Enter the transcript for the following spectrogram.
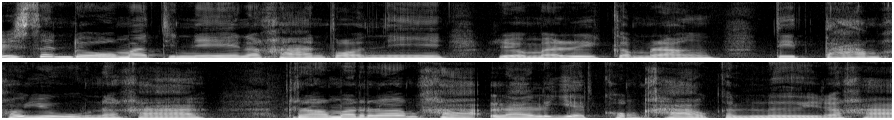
ริซันโดมาติเน่นะคะ ตอนนี้เรียวมาริดกำลังติดตามเขาอยู่นะคะ เรามาเริ่มค่ะรายละเอียดของข่าวกันเลยนะคะ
